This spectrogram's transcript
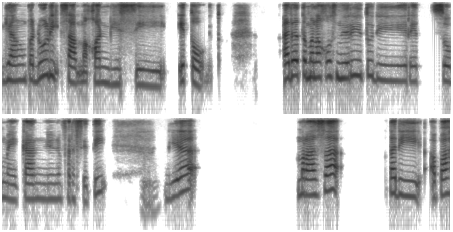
yang peduli sama kondisi itu gitu. Ada teman aku sendiri itu di Ritsumeikan University, Hmm. dia merasa tadi apa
